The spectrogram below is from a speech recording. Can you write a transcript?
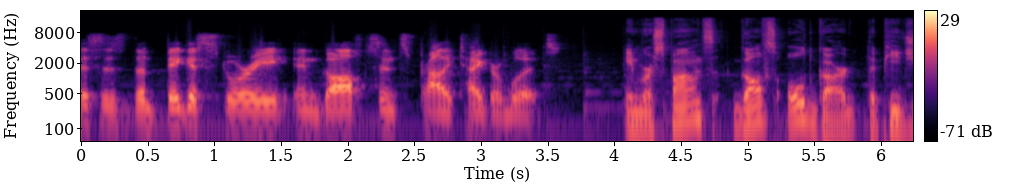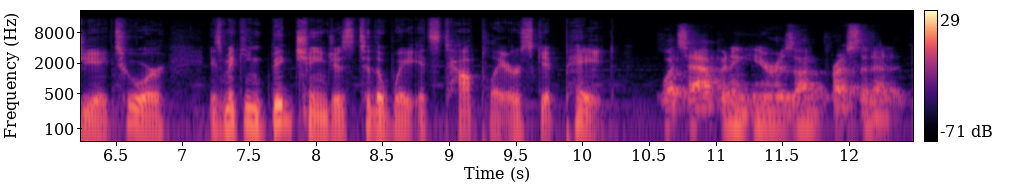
This is the biggest story in golf since probably Tiger Woods. In response, golf's old guard, the PGA Tour, is making big changes to the way its top players get paid. What's happening here is unprecedented.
